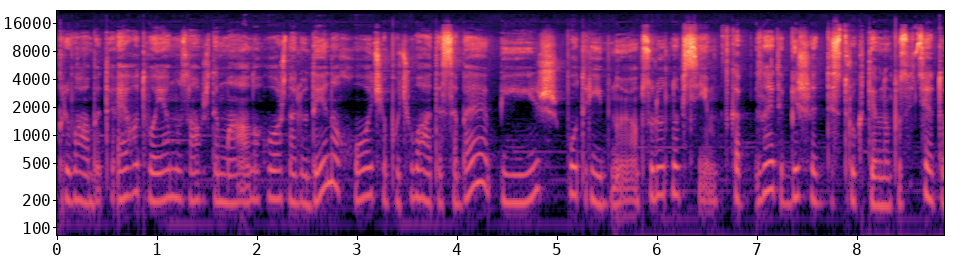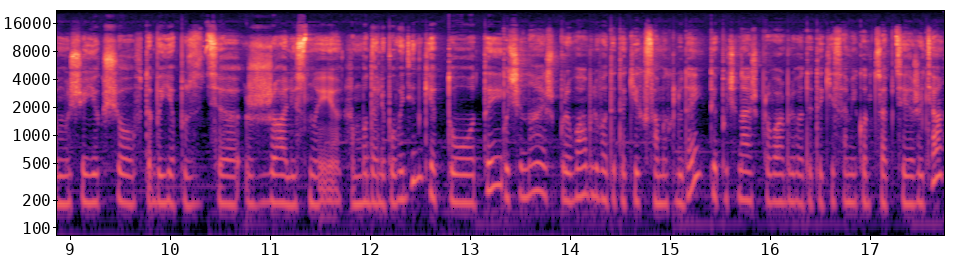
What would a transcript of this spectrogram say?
привабити. Его твоєму завжди мало. Кожна людина хоче почувати себе більш потрібною, абсолютно всім. Така знаєте, більше деструктивна позиція, тому що якщо в тебе є позиція жалісної моделі поведінки, то ти починаєш приваблювати таких самих людей, ти починаєш приваблювати такі самі концепції життя,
